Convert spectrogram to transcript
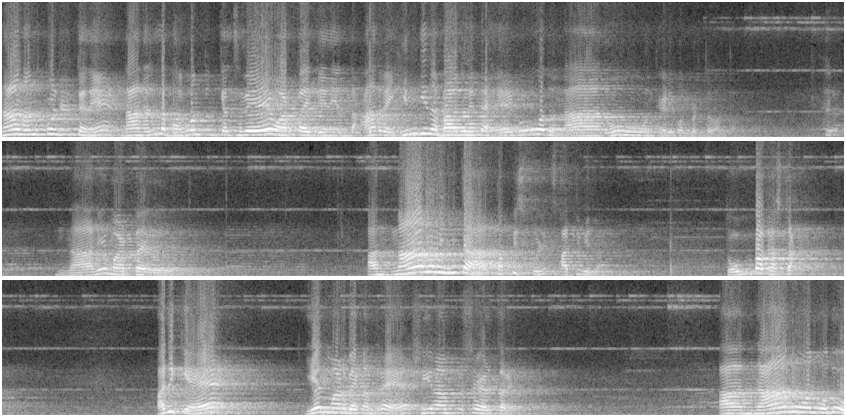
ನಾನು ಅಂದ್ಕೊಂಡಿರ್ತೇನೆ, ನಾನೆಲ್ಲ ಭಗವಂತನ ಕೆಲಸವೇ ಮಾಡ್ತಾ ಇದ್ದೇನೆ ಅಂತ. ಆದರೆ ಹಿಂದಿನ ಭಾಗದಿಂದ ಹೇಗೋ ಅದು ನಾನು ಅಂತ ಹೇಳಿ ಬಂದ್ಬಿಡ್ತೇವೆ ಅಂತ. ನಾನೇ ಮಾಡ್ತಾ ಇರೋದು ಅಂತ. ಆ ನಾನು ಇಂದ ತಪ್ಪಿಸ್ಕೊಳ್ಳಿಕ್ಕೆ ಸಾಧ್ಯವಿಲ್ಲ. ತುಂಬ ಕಷ್ಟ. ಅದಕ್ಕೆ ಏನ್ ಮಾಡ್ಬೇಕಂದ್ರೆ ಶ್ರೀರಾಮಕೃಷ್ಣ ಹೇಳ್ತಾರೆ, ಆ ನಾನು ಅನ್ನೋದು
